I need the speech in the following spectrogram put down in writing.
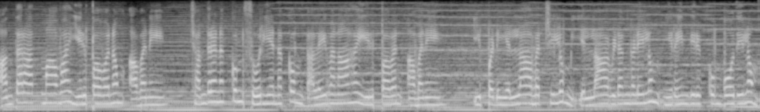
அந்தராத்மாவாய் இருப்பவனும் அவனே. சந்திரனுக்கும் சூரியனுக்கும் தலைவனாக இருப்பவன் அவனே. இப்படி எல்லாவற்றிலும் எல்லாவிடங்களிலும் நிறைந்திருக்கும் போதிலும்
